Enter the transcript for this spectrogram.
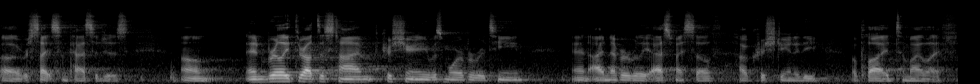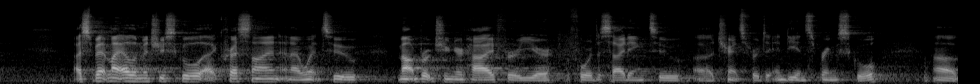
uh, recite some passages. Um, and really, throughout this time, Christianity was more of a routine, and I never really asked myself how Christianity applied to my life. I spent my elementary school at Crestline, and I went to Mountain Brook Junior High for a year before deciding to uh, transfer to Indian Springs School. Uh,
